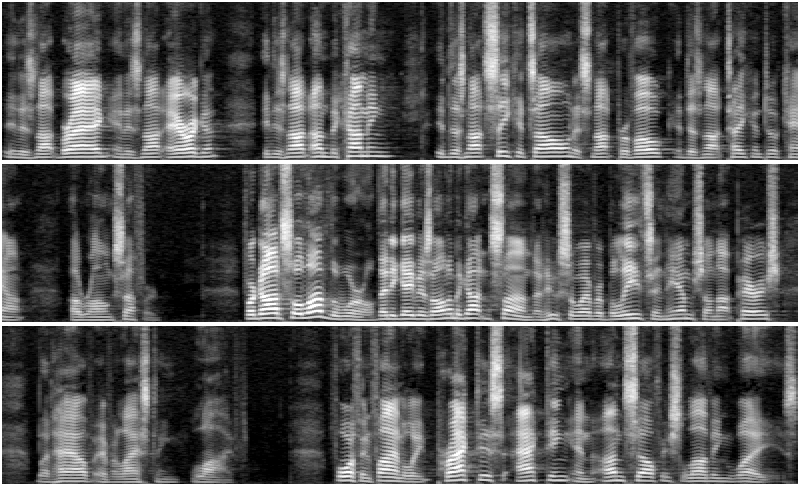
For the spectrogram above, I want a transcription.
it is not brag, it is not arrogant, it is not unbecoming, it does not seek its own, it's not provoke, it does not take into account a wrong suffered. For God so loved the world that he gave his only begotten Son, that whosoever believes in him shall not perish, but have everlasting life. Fourth and finally, practice acting in unselfish, loving ways.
